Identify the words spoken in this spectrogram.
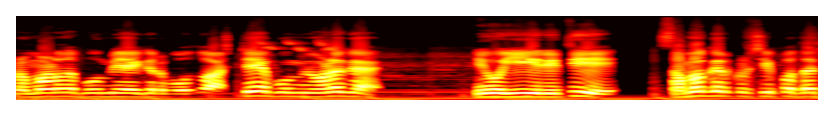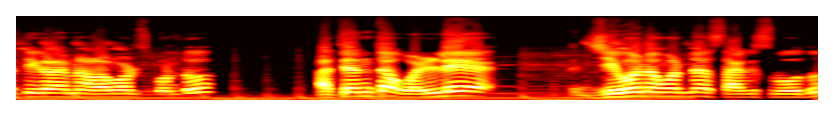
ಪ್ರಮಾಣದ ಭೂಮಿ ಆಗಿರ್ಬೋದು ಅಷ್ಟೇ ಭೂಮಿಯೊಳಗ ನೀವು ಈ ರೀತಿ ಸಮಗ್ರ ಕೃಷಿ ಪದ್ಧತಿಗಳನ್ನ ಅಳವಡಿಸಿಕೊಂಡು ಅತ್ಯಂತ ಒಳ್ಳೆ ಜೀವನವನ್ನ ಸಾಗಿಸಬಹುದು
